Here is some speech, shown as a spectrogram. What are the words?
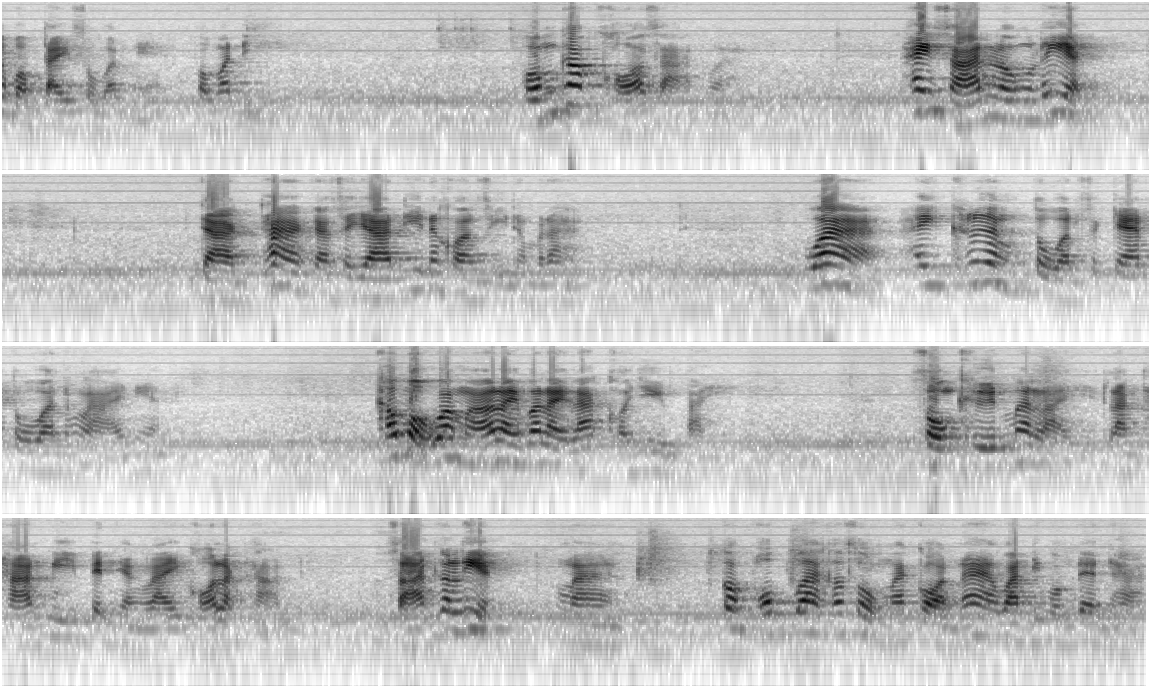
ระบบไต่สวนเนี่ย ผมว่าดี ผมก็ขอศาลว่า ให้ศาลลงเรียก จากท่าอากาศยานที่นครศรีธรรมราช ว่าไอ้เครื่องตรวจสแกนตัวทั้งหลายเนี่ยเขาบอกว่ามหาอะไรว่าไรลักขอยืมไปส่งคืนเมื่อไหร่ หลักฐานมีเป็นอย่างไรขอหลักฐาน ศาลก็เรียกมา ก็พบว่าเขาส่งมาก่อนหน้าวันที่ผมเดินทาง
